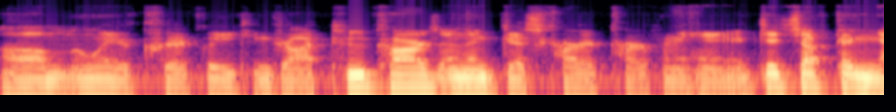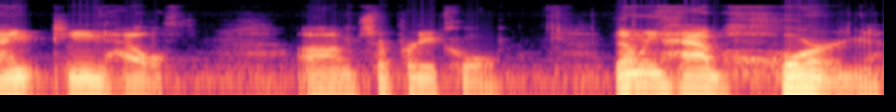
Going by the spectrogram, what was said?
Um, and when you're critical, you can draw 2 cards and then discard a card from your hand. It gets up to 19 health. Um, so pretty cool. Then we have Horn,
